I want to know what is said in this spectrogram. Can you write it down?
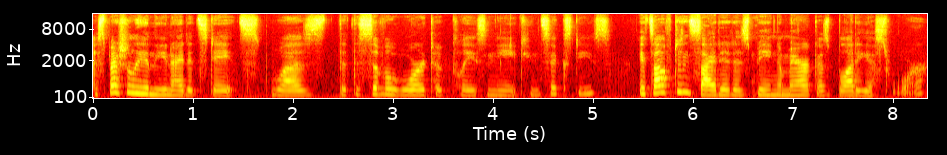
especially in the United States, was that the Civil War took place in the 1860s. It's often cited as being America's bloodiest war,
